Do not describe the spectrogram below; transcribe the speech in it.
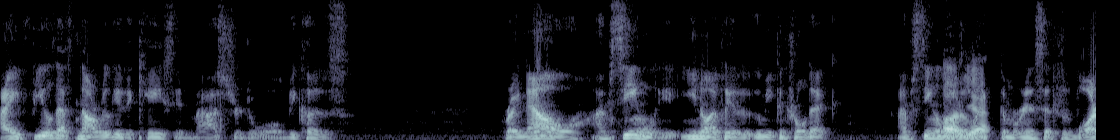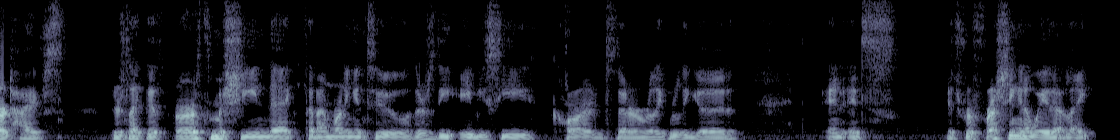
I feel that's not really the case in Master Duel because right now I'm seeing you know I play the Umi control deck. I'm seeing a oh, lot Oh, of yeah. like the Marincess with water types. There's like this Earth Machine deck that I'm running into. There's the ABC cards that are like really good, and it's it's refreshing in a way that like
